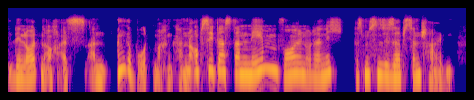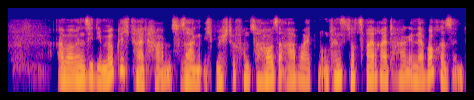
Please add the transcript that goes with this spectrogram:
den Leuten auch als ein Angebot machen kann. Ob sie das dann nehmen wollen oder nicht, das müssen sie selbst entscheiden. Aber wenn Sie die Möglichkeit haben zu sagen, ich möchte von zu Hause arbeiten und wenn es nur zwei, drei Tage in der Woche sind,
